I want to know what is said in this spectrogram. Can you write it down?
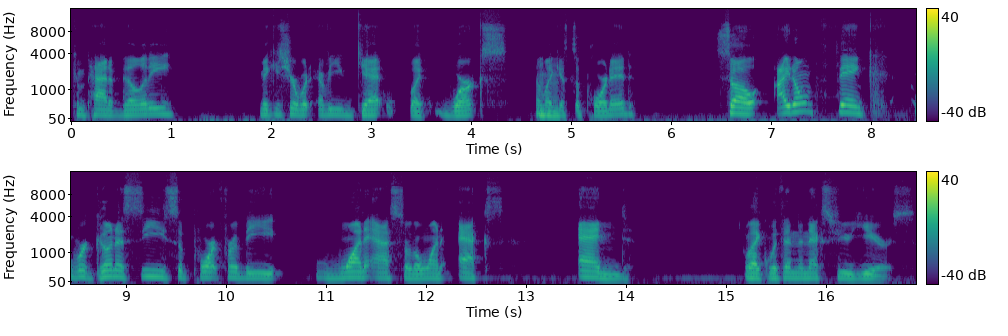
compatibility, making sure whatever you get like works and like Mhm. is supported. So I don't think we're gonna see support for the One S or the One X end like within the next few years.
